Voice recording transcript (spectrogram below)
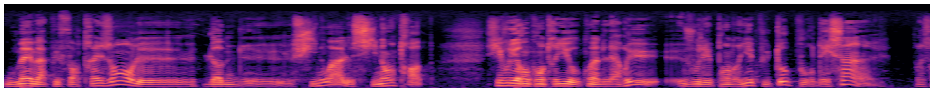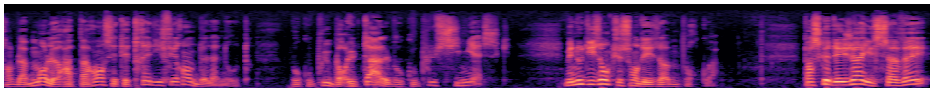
ou même à plus forte raison l'homme chinois, le synanthrope. Si vous les rencontriez au coin de la rue, vous les prendriez plutôt pour des singes. Vraisemblablement, leur apparence était très différente de la nôtre, beaucoup plus brutale, beaucoup plus simiesque. Mais nous disons que ce sont des hommes. Pourquoi? Parce que déjà, ils savaient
